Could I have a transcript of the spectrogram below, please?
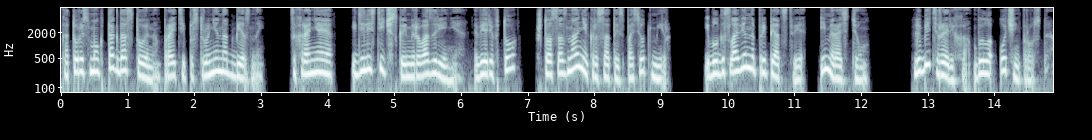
который смог так достойно пройти по струне над бездной, сохраняя идеалистическое мировоззрение, веря в то, что осознание красоты спасет мир, и благословенно препятствие, ими растем. Любить Рериха было очень просто.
